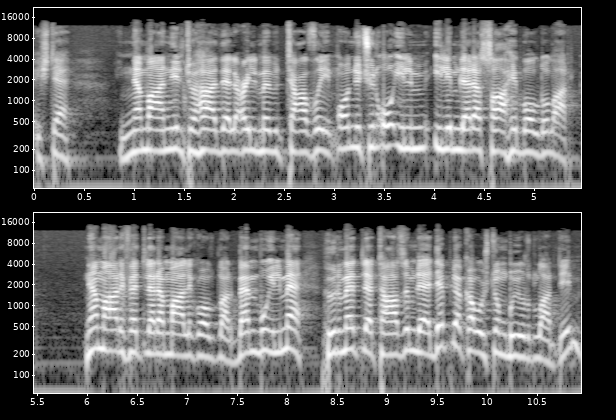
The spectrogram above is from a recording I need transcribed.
İşte İnnemâ niltü hâdel ilme bitta'zîm. Onun için o ilim, ilimlere sahip oldular. Ne marifetlere malik oldular. Ben bu ilme hürmetle, tazimle, edeple kavuştum buyurdular değil mi?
